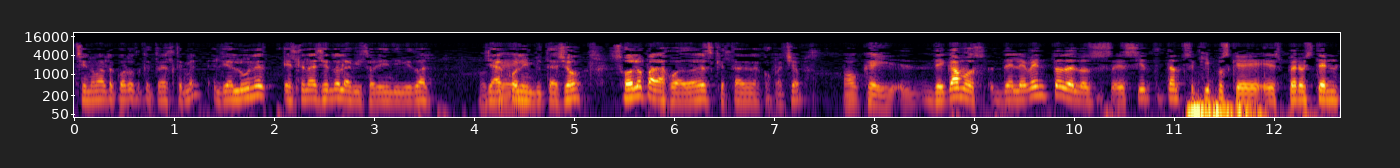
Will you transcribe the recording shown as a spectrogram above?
si no mal recuerdo que trae este mes, el día lunes estén haciendo la visoría individual. Ya con la invitación solo para jugadores que están en la Copa Chiapas. Ok, digamos, del evento de los eh, ciento y tantos equipos que espero estén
